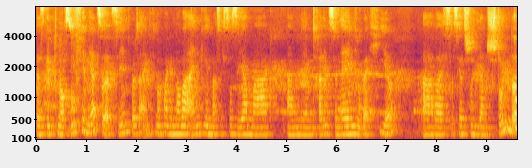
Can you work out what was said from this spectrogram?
Es gibt noch so viel mehr zu erzählen. Ich wollte eigentlich noch mal genauer eingehen, was ich so sehr mag an dem traditionellen Yoga hier. Aber es ist jetzt schon wieder eine Stunde.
